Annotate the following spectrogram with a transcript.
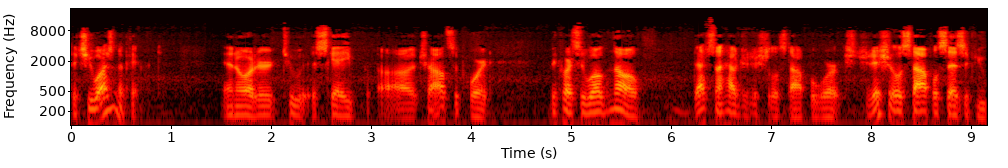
that she wasn't a parent in order to escape uh, child support. The court said, well, no, that's not how judicial estoppel works. Judicial estoppel says if you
